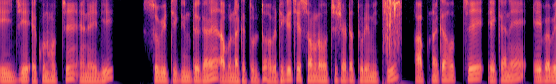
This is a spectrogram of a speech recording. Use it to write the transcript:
এই যে এখন হচ্ছে এনআইডি ছবিটি কিন্তু এখানে আপনাকে তুলতে হবে। ঠিক আছে? আমরা হচ্ছে সেটা তুলে নিচ্ছি। আপনাকে হচ্ছে এখানে এভাবে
